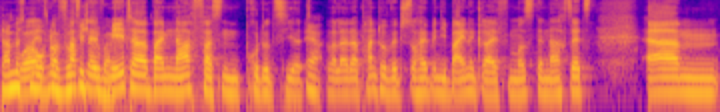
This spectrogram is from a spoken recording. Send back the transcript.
da müssen wir jetzt mal wirklich fast einen Meter beim Nachfassen produziert, ja. weil er da Pantovic so halb in die Beine greifen muss, der nachsetzt. Ähm,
